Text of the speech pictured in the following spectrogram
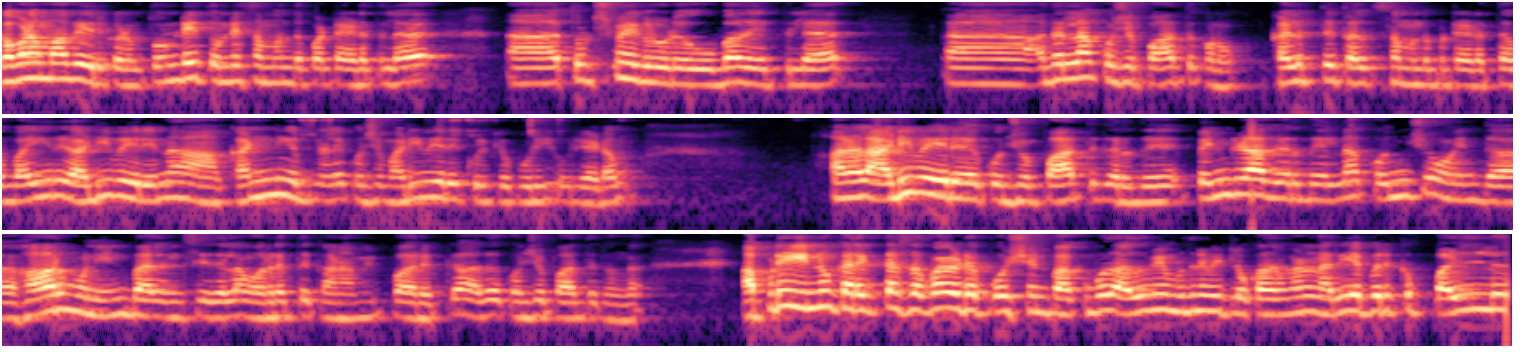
கவனமாக இருக்கணும். தொண்டை தொண்டை சம்மந்தப்பட்ட இடத்துல தொற்றுநோய்களுடைய உபாதயத்தில் அதெல்லாம் கொஞ்சம் பார்த்துக்கணும். கழுத்து கழுத்து சம்மந்தப்பட்ட இடத்த வயிறு அடிவயிறு ஏன்னா கண்ணி அப்படின்னாலே கொஞ்சம் அடிவயிறு குறிக்கக்கூடிய ஒரு இடம். அதனால் அடிவயிறு கொஞ்சம் பார்த்துக்கிறது பெண்களாக இருந்ததுன்னா கொஞ்சம் இந்த ஹார்மோன் இன்பேலன்ஸ் இதெல்லாம் வர்றதுக்கான அமைப்பாக இருக்குது அதை கொஞ்சம் பார்த்துக்கோங்க. அப்படியே இன்னும் கரெக்டாக செவ்வாயோட பொசிஷன் பார்க்கும்போது அதுவுமே முதன வீட்டில் உட்காந்துனால நிறைய பேருக்கு பல்லு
